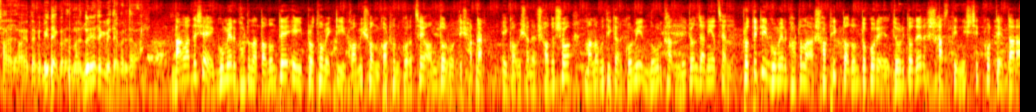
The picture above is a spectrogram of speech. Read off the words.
সারা দেওয়া এদেরকে বিদায় করে মানে দুনিয়া থেকে বিদায় করে দেওয়া বাংলাদেশে গুমের ঘটনা তদন্তে এই প্রথম একটি কমিশন গঠন করেছে অন্তর্বর্তী সরকার। এই কমিশনের সদস্য মানবাধিকার কর্মী নূর খান লিটন জানিয়েছেন প্রতিটি গুমের ঘটনা সঠিক তদন্ত করে জড়িতদের শাস্তি নিশ্চিত করতে তারা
